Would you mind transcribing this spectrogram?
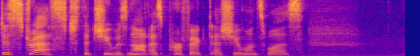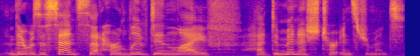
distressed that she was not as perfect as she once was. There was a sense that her lived in life had diminished her instrument.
